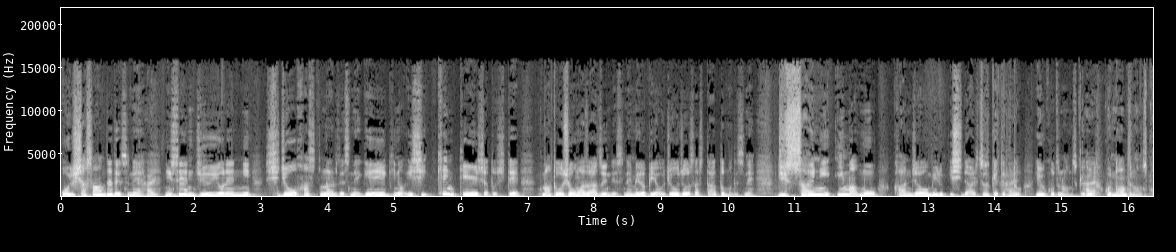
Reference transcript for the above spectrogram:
お医者さんでですね、はい、2014年に史上初となるですね、現役の医師、兼経営者として、まあ、東証マザーズにですね、メドピアを上場させた後もですね、実際に今も患者を見る医師であり続けているとい。うことなんですけど、はい、これなんでなんですか？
